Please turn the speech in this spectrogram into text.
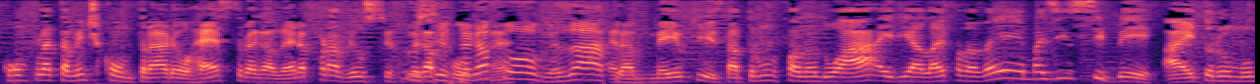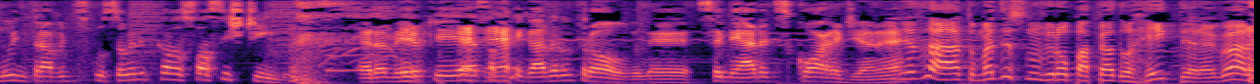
completamente contrário ao resto da galera pra ver o circo O pegar circo fogo. pegar né? fogo, exato. Era meio que isso. Tá todo mundo falando A, ele ia lá e falava, Ei, mas e se B? Aí todo mundo entrava em discussão e ele ficava só assistindo. Era meio que essa pegada do troll, né? Semear a discórdia, né? Exato, mas isso não virou o papel do hater agora?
